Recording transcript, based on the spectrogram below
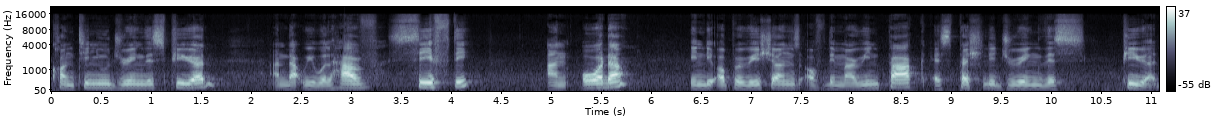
continue during this period and that we will have safety and order in the operations of the marine park, especially during this period.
